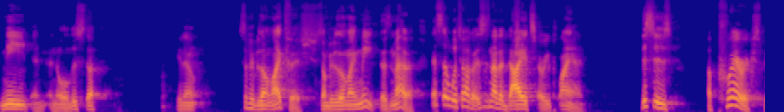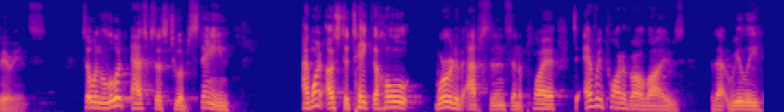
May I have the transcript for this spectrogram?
meat and, and all this stuff. You know, some people don't like fish, some people don't like meat, doesn't matter. That's not what we're talking about. This is not a dietary plan. This is a prayer experience. So when the Lord asks us to abstain, I want us to take the whole word of abstinence and apply it to every part of our lives that really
